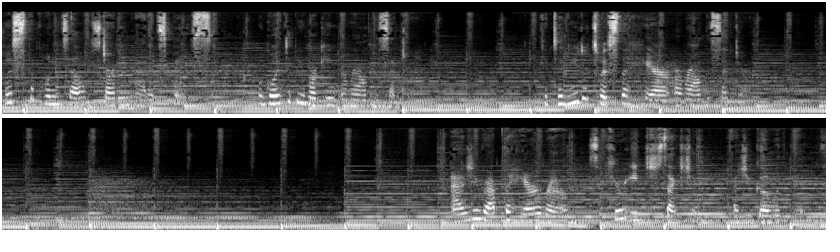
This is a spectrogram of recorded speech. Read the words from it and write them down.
Twist the ponytail starting at its base. We're going to be working around the center. Continue to twist the hair around the center. As you wrap the hair around, secure each section as you go with pins.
